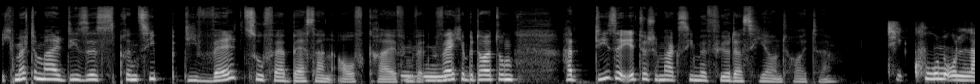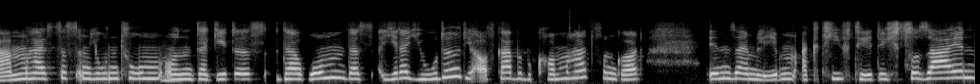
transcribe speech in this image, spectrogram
Ich möchte mal dieses Prinzip, die Welt zu verbessern, aufgreifen. Mhm. Welche Bedeutung hat diese ethische Maxime für das Hier und heute? Tikkun Olam heißt es im Judentum. Mhm. Und da geht es darum, dass jeder Jude die Aufgabe bekommen hat von Gott, in seinem Leben aktiv tätig zu sein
